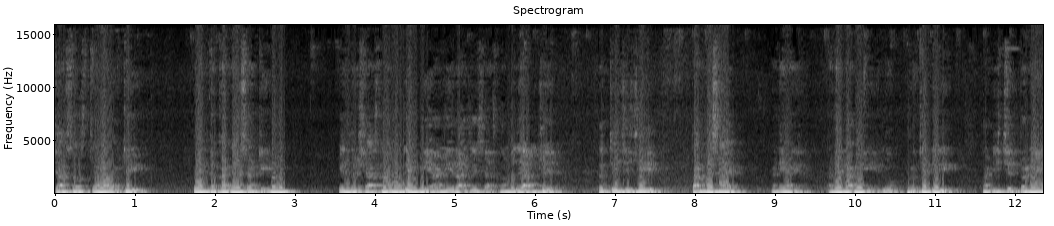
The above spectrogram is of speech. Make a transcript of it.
शासन स्तरावरती प्रयत्न करण्यासाठी केंद्र शासनामध्ये मी आणि राज्य शासनामध्ये आमचे सत्यजीतजी तांबे साहेब आणि अनेक आम्ही लोकप्रतिनिधी हा निश्चितपणे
